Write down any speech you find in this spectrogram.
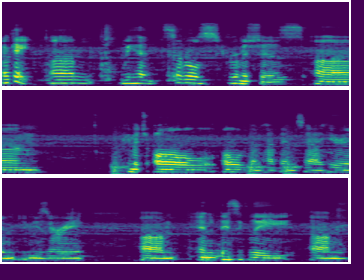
Okay, um, we had several skirmishes. Um, pretty much all all of them happened uh, here in, in Missouri, um, and basically um,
